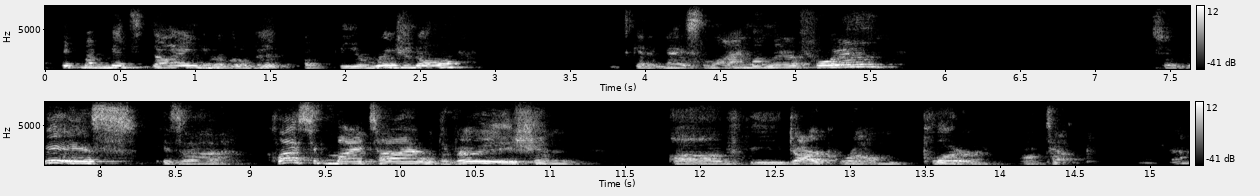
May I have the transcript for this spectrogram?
I think my mint's dying here a little bit, but the original, let's get a nice lime on there for you. So this is a classic Mai Tai with a variation of the dark rum floater on top. Okay.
